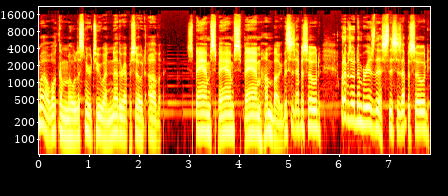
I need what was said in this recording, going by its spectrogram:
Well, welcome, oh, listener, to another episode of Spam, Spam, Spam Humbug. This is episode. What episode number is this? This is episode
